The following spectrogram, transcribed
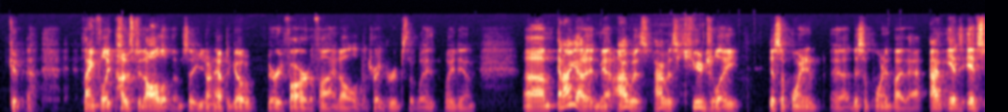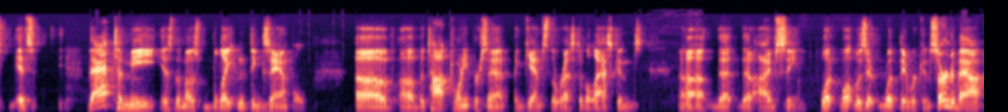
could. Thankfully, posted all of them, so you don't have to go very far to find all of the trade groups that weighed, weighed in. Um, and I got to admit, I was I was hugely disappointed disappointed by that. I it's it's it's that to me is the most blatant example of of the top twenty percent against the rest of Alaskans uh, that that I've seen. What what was it? What they were concerned about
